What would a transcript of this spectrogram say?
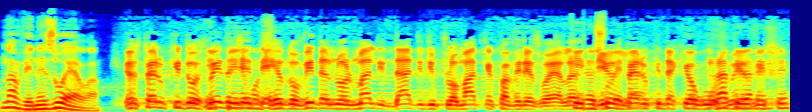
na Venezuela. Eu espero que dois meses a gente tenha resolvido a normalidade diplomática com a Venezuela. E eu espero que daqui a alguns meses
